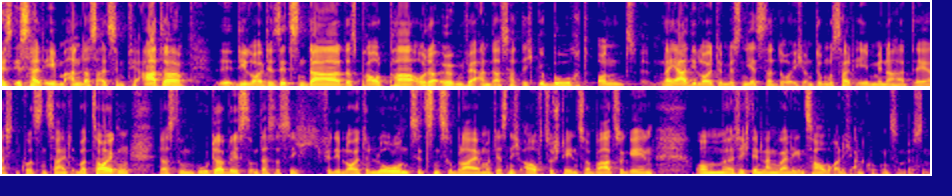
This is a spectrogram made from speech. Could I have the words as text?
Es ist halt eben anders als im Theater. Die Leute sitzen da, das Brautpaar oder irgendwer anders hat dich gebucht und naja, die Leute müssen jetzt da durch und du musst halt eben innerhalb der ersten kurzen Zeit überzeugen, dass du ein guter bist und dass es sich für die Leute lohnt, sitzen zu bleiben und jetzt nicht aufzustehen, zur Bar zu gehen, um äh, sich den langweiligen Zauberer nicht angucken zu müssen.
